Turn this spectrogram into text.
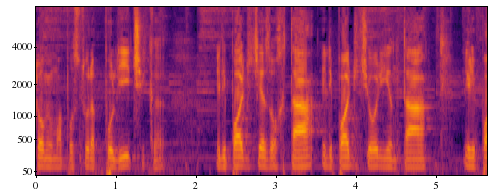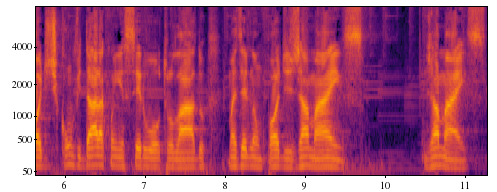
tome uma postura política. Ele pode te exortar, ele pode te orientar, ele pode te convidar a conhecer o outro lado, mas ele não pode jamais, jamais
